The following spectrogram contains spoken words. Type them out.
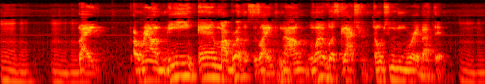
Mm-hmm. Mm-hmm. Like around me and my brothers, it's like, nah, one of us got you. Don't you even worry about that. Mm-hmm.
